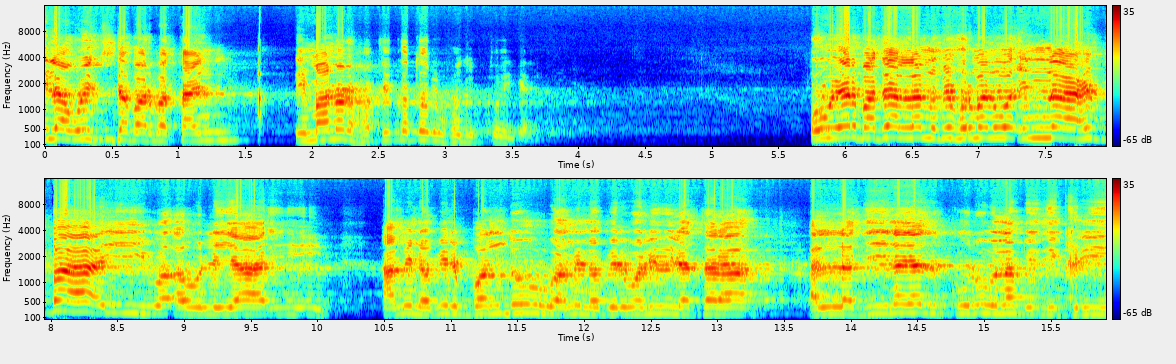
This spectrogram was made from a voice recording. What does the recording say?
ইলা ওই চিন্তা পারবা তাই ইমানের হকিকতের উপযুক্ত হয়ে গেল ও বাদে আল্লাহ নবী ফরমান আমি নবীর বন্ধু, আমি নবীর ওলি তারা, আল্লাযীনা ইয়াযকুরুনা বিযিকরি।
